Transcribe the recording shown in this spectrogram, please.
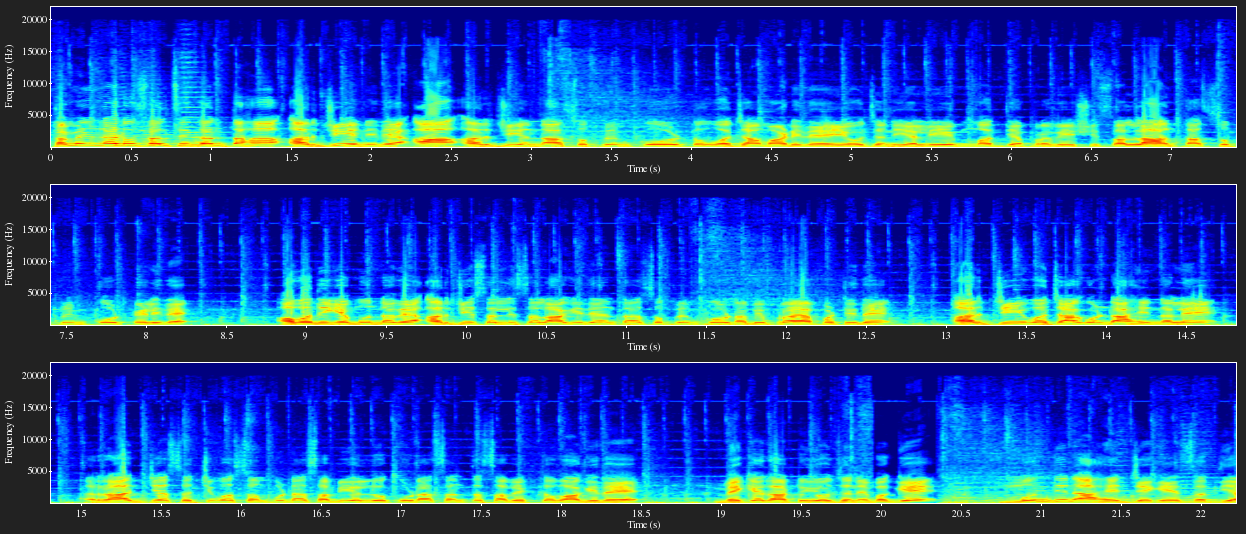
ತಮಿಳುನಾಡು ಸಲ್ಲಿಸಿದಂತಹ ಅರ್ಜಿ ಏನಿದೆ, ಆ ಅರ್ಜಿಯನ್ನ ಸುಪ್ರೀಂ ಕೋರ್ಟ್ ವಜಾ ಮಾಡಿದೆ. ಯೋಜನೆಯಲ್ಲಿ ಮಧ್ಯ ಪ್ರವೇಶಿಸಲ್ಲ ಅಂತ ಸುಪ್ರೀಂ ಕೋರ್ಟ್ ಹೇಳಿದೆ. ಅವಧಿಗೆ ಮುನ್ನವೇ ಅರ್ಜಿ ಸಲ್ಲಿಸಲಾಗಿದೆ ಅಂತ ಸುಪ್ರೀಂ ಕೋರ್ಟ್ ಅಭಿಪ್ರಾಯಪಟ್ಟಿದೆ. ಅರ್ಜಿ ವಜಾಗೊಂಡ ಹಿನ್ನೆಲೆ ರಾಜ್ಯ ಸಚಿವ ಸಂಪುಟ ಸಭೆಯಲ್ಲೂ ಕೂಡ ಸಂತಸ ವ್ಯಕ್ತವಾಗಿದೆ. ಮೇಕೆದಾಟು ಯೋಜನೆ ಬಗ್ಗೆ ಮುಂದಿನ ಹೆಜ್ಜೆಗೆ ಸದ್ಯ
